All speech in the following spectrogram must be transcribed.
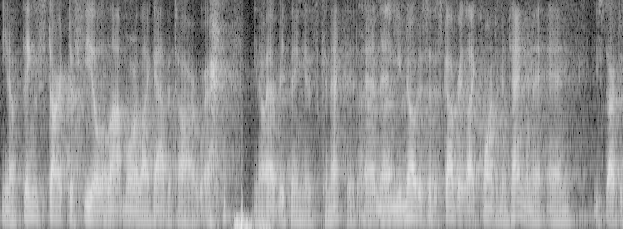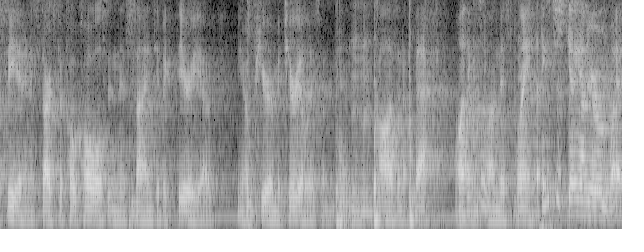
you know things start to feel a lot more like Avatar, where you know everything is connected, and then you notice a discovery like quantum entanglement, and you start to see it, and it starts to poke holes in this scientific theory of you know pure materialism and mm-hmm. cause and effect Well, I think it's a- on this plane. I think it's just getting out of your own way.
